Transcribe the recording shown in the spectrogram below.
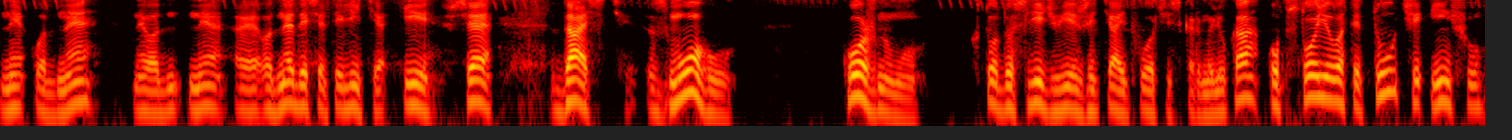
не одне, не од- не, е, одне десятиліття і ще дасть змогу кожному, хто досліджує життя і творчість Кармелюка, обстоювати ту чи іншу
